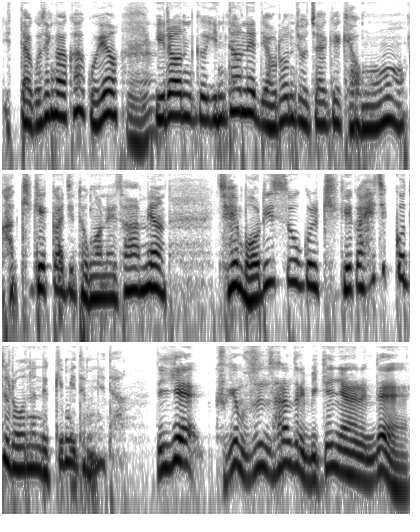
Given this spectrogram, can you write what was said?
있다고 생각하고요. 네. 이런 그 인터넷 여론 조작의 경우 각 기계까지 동원해서 하면 제 머릿속을 기계가 해집고 들어오는 느낌이 듭니다. 이게 그게 무슨 사람들이 믿겠냐 하는데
